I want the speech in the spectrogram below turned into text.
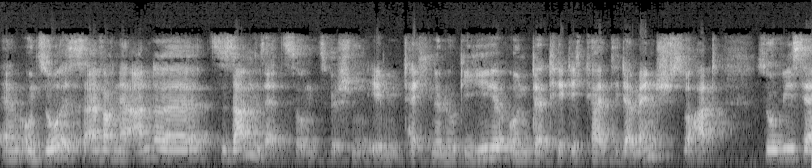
Ähm, und so ist es einfach eine andere Zusammensetzung zwischen eben Technologie und der Tätigkeit, die der Mensch so hat. So wie es ja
